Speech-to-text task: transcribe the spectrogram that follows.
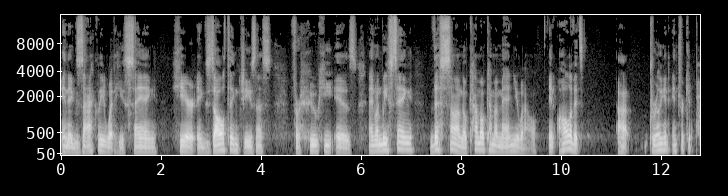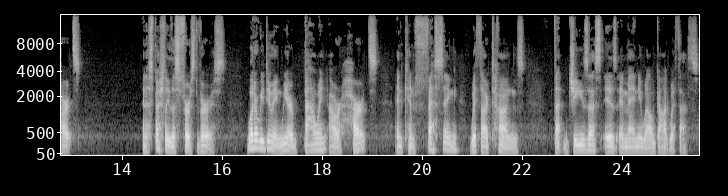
in exactly what he's saying here, exalting Jesus for who he is. And when we sing this song, O Come, O Come, Emmanuel, in all of its uh, brilliant, intricate parts, And especially this first verse. What are we doing? We are bowing our hearts and confessing with our tongues that Jesus is Emmanuel, God with us,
